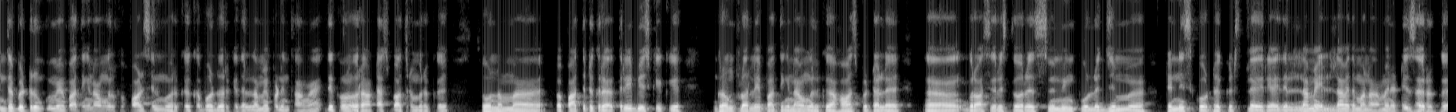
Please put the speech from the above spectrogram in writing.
இந்த பெட்ரூமுக்குமே பார்த்தீங்கன்னா உங்களுக்கு fall ceiling work cupboard work இது எல்லாமே பண்ணியிருந்தாங்க இதுக்கும் ஒரு அட்டாச் பாத்ரூம் இருக்குது ஸோ நம்ம இப்போ பார்த்துட்டு இருக்கிற த்ரீ பிஹெச்கேக்கு கிரவுண்ட் ஃப்ளோர்லேயே பார்த்தீங்கன்னா உங்களுக்கு hospital grocery store swimming pool gym tennis court kids play area இது எல்லாமே எல்லா விதமான அமெனிட்டிஸும் இருக்குது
